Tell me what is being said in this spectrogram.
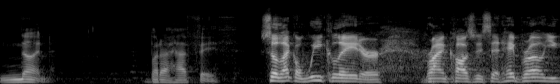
None, but I have faith. So, like a week later, Brian calls me and said, Hey, bro, you,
